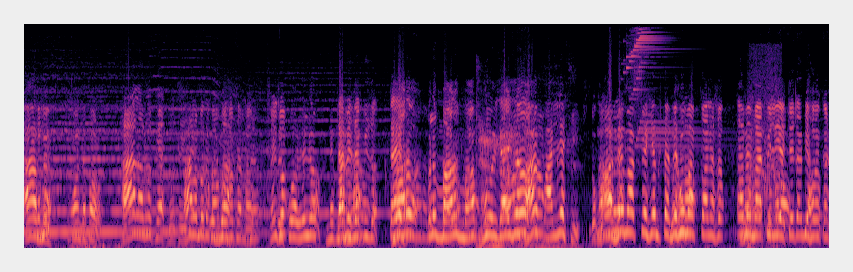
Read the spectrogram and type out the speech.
આ તમે કોણ દપાડો હાલ આમનો ફેસલો થઈ હાલ અમે કામ કરતો ફેમ લઈ જો. કોણ લઈ લો. તમે જપી દો મારું પેલું મારું માપ ફોઈ જાય છે. હા પાલ્લે છી અમે માપીએ છીએ તમે હું માપવાના છો? અમે માપી લઈએ છીએ તમે હવે કર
